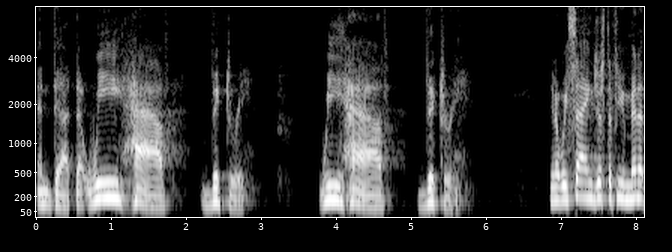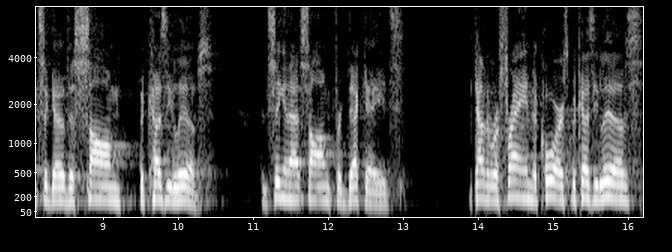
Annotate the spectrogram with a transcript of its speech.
and death, that we have victory. We have victory. You know, we sang just a few minutes ago this song, Because He Lives. Been singing that song for decades. Kind of the refrain, the chorus, Because He Lives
